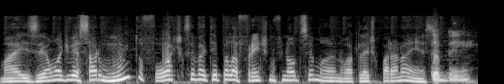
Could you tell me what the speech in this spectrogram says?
mas é um adversário muito forte que você vai ter pela frente no final de semana, o Atlético Paranaense. Também,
